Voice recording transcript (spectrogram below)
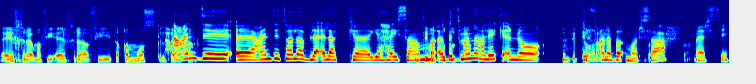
آخرة ما في آخرة في تقمص كل حدا عندي حر. آه، عندي طلب لك يا هيثم. بتمنى عليك إنه انت بتؤمر أنا بأمر صح, صح. ميرسي.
